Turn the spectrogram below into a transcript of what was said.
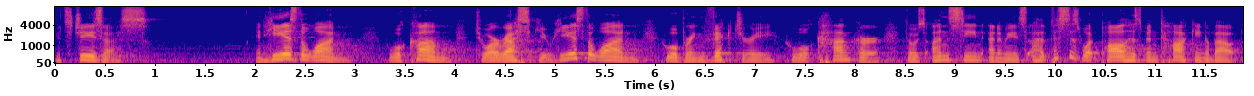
It's Jesus. And he is the one who will come to our rescue. He is the one who will bring victory, who will conquer those unseen enemies. Uh, this is what Paul has been talking about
